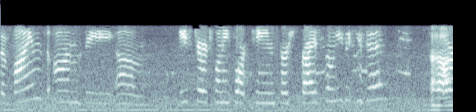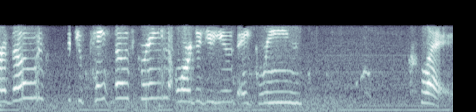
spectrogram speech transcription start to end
the vines on the um, Easter 2014 first prize pony that you did. Uh-huh. Are those? Did you paint those green, or did you use a green clay?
